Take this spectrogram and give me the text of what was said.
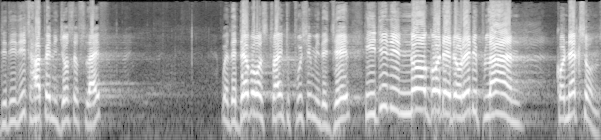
Did it happen in Joseph's life? When the devil was trying to push him in the jail, he didn't know God had already planned connections.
